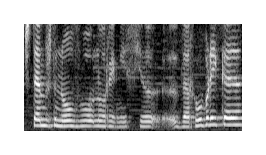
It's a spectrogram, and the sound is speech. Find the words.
estamos de novo no reinício da rúbrica,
